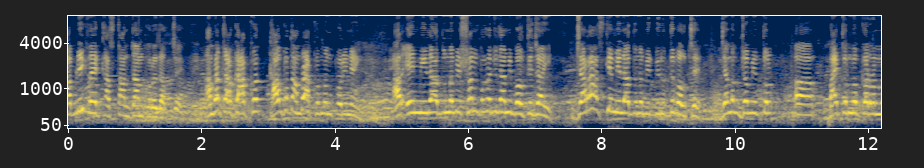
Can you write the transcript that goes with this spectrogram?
পাবলিকরা এই কাজটা আঞ্জাম করে যাচ্ছে। আমরা কাউকে তো আমরা আক্রমণ করি নাই। আর এই মিলাদুনবীর সম্পর্কে যদি আমি বলতে যাই, যারা আজকে মিলাদুনবীর বিরুদ্ধে বলছে, যেমন জমিতুল বাইতুল মুকরম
